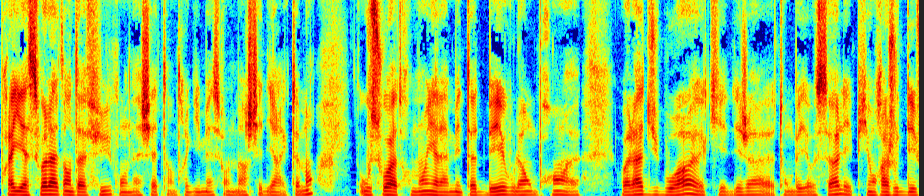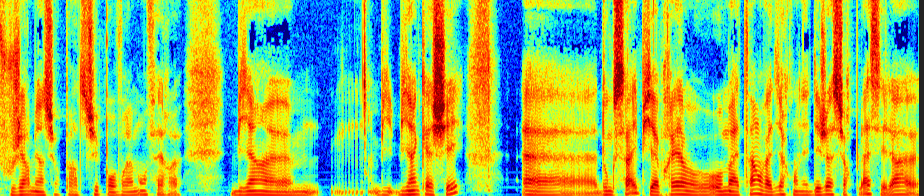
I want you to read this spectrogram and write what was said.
Après, il y a soit la tente à fût qu'on achète, entre guillemets, sur le marché directement, ou soit autrement, il y a la méthode B où là, on prend voilà, du bois qui est déjà tombé au sol et puis on rajoute des fougères, bien sûr, par-dessus pour vraiment faire euh, bien, euh, bi- bien caché. Euh, donc ça, et puis après, au, matin, on va dire qu'on est déjà sur place, et là, euh,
